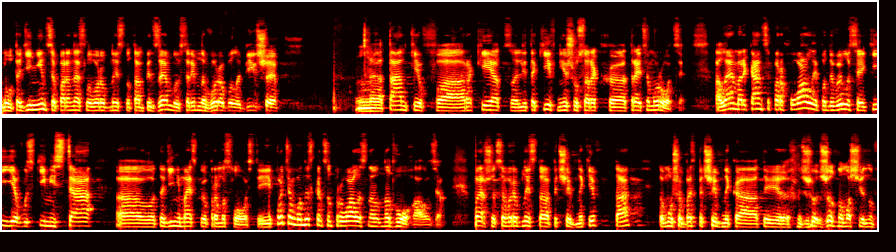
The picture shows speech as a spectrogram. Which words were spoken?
ну тоді німці перенесли виробництво там під землю все рівно виробили більше е, танків, е, ракет, літаків ніж у 43-му році. Але американці порахували і подивилися, які є вузькі місця. е, Тоді німецької промисловості, і потім вони сконцентрувалися на, на двох галузях: перше це виробництво підшипників, так тому що без підшипника ти жо- жодну машину в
